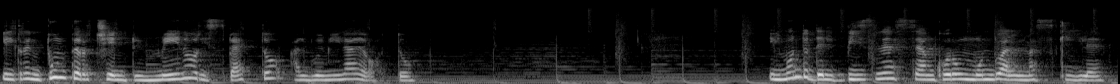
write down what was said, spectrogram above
Il 31% in meno rispetto al 2008. Il mondo del business è ancora un mondo al maschile,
